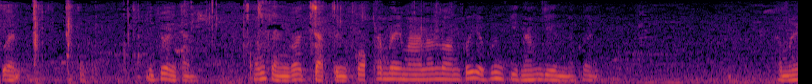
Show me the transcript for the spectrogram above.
พื่อนๆมาช่วยกัน น้ำแข็งก็จัดเป็นก้อนทำไรมาร้อนๆก็อย่าเพิ่งกินน้ำเย็นนะเพื่อนทำให้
